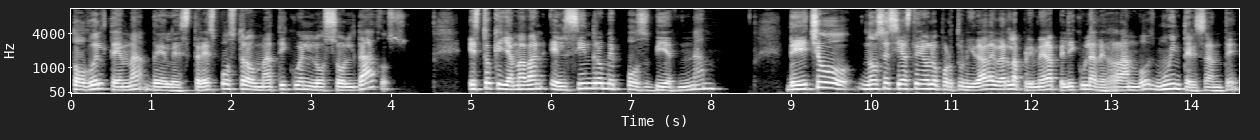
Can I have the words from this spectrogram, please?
todo el tema del estrés postraumático en los soldados. Esto que llamaban el síndrome post-Vietnam. De hecho, no sé si has tenido la oportunidad de ver la primera película de Rambo, es muy interesante.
